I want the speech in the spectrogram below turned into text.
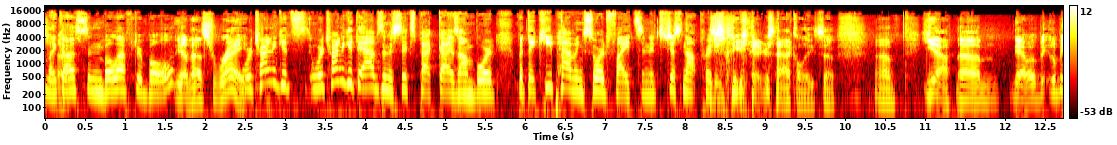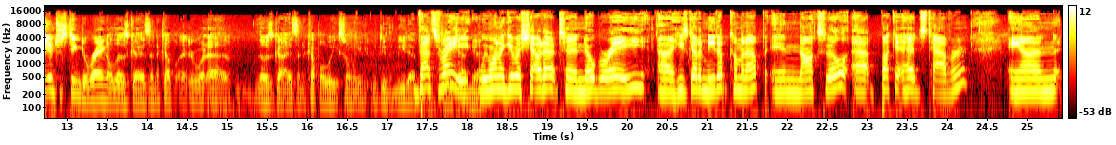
like uh, us and bowl after bowl. Yeah, that's right. We're trying to get we're trying to get the abs and the six pack guys on board, but they keep having sword fights, and it's just not pretty. yeah, exactly. So, um, yeah, um, yeah, it'll be, it'll be, interesting to wrangle those guys in a couple uh, those guys in a couple of weeks when we do the meetup. That's right. Yeah. We want to give a shout out to No Beret. Uh, he's got a meetup coming up in Knoxville at Buckethead's Tavern and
